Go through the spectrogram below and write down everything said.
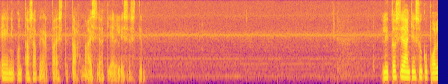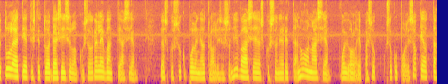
ei niin kuin tasavertaisteta naisia kielellisesti. Eli tosiaankin sukupuoli tulee tietysti tuoda esiin silloin, kun se on relevantti asia. Joskus sukupuolineutraalisuus on hyvä asia, joskus se on erittäin huono asia. Voi olla jopa sukupuolisokeutta.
